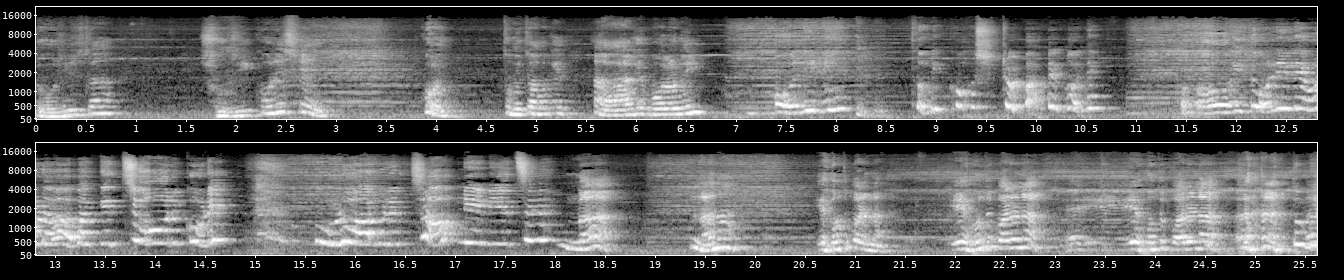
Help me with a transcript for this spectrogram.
দলিলটা চুরি করেছে? কই তুমি তো আমাকে আগে বলনি। বলিনি তুমি কষ্ট পাবে বলে। ওই দলিলে ওরা আমাকে চোর করে পুরো আঙুলের চাপ নিয়ে নিয়েছে। না না না এ হতে পারে না এ হতে পারে না এ- হতে পারে না। তুমি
